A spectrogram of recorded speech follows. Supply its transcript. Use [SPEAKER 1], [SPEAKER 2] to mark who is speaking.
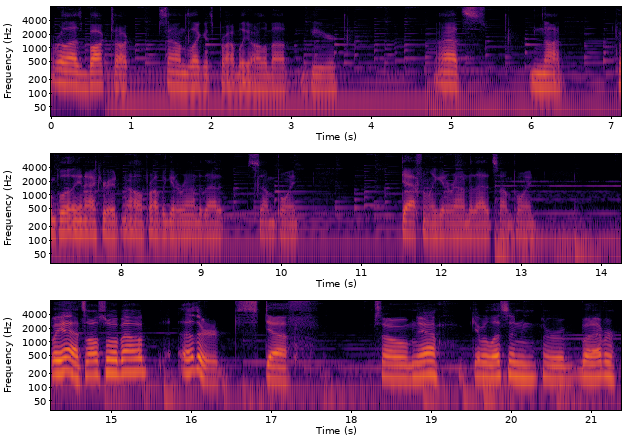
[SPEAKER 1] I realize Bock Talk sounds like it's probably all about beer. That's not completely inaccurate. and I'll probably get around to that at some point. Definitely get around to that at some point. But yeah, it's also about other stuff. So yeah, give it a listen or whatever.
